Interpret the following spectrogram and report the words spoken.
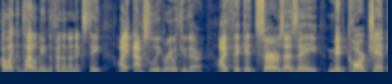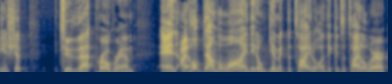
I like the title being defended on NXT. I absolutely agree with you there. I think it serves as a mid card championship to that program. And I hope down the line they don't gimmick the title. I think it's a title where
